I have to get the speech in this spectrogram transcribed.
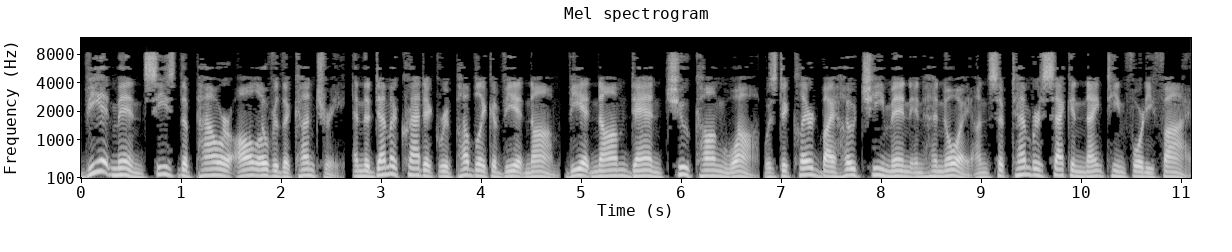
Viet Minh seized the power all over the country, and the Democratic Republic of Vietnam Vietnam Dan Chu Cong Hoa was declared by Ho Chi Minh in Hanoi on September 2, 1945.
